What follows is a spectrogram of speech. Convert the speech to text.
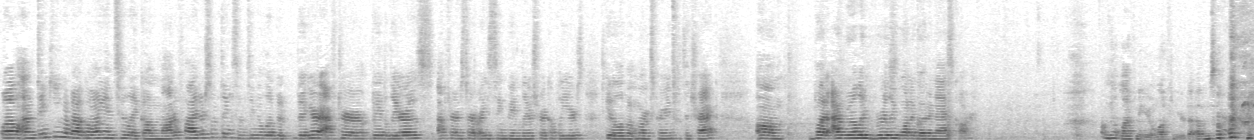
Well, I'm thinking about going into like a modified or something, something a little bit bigger after Bandoleros, after I start racing Bandoleros for a couple years to get a little bit more experience with the track. Um, but I really, really want to go to NASCAR. I'm not laughing at you. I'm laughing at your dad. I'm sorry.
